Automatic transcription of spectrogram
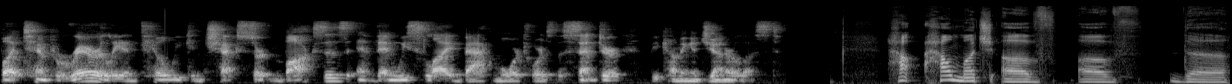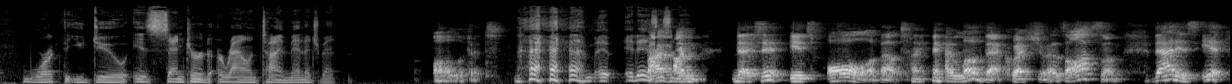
but temporarily until we can check certain boxes and then we slide back more towards the center, becoming a generalist. How how much of of the work that you do is centered around time management? All of it. it, it is. I, that's it. It's all about time. I love that question. That's awesome. That is it.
